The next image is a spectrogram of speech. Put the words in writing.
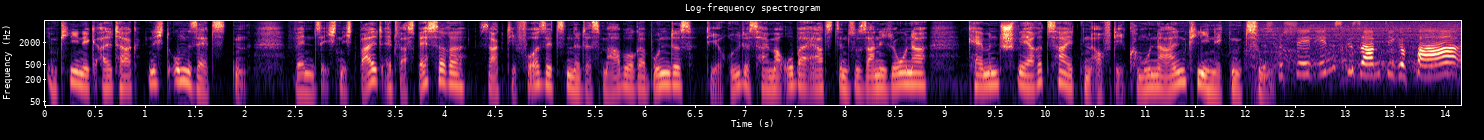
im Klinikalltag nicht umsetzten. Wenn sich nicht bald etwas bessere, sagt die Vorsitzende des Marburger Bundes, die Rüdesheimer Oberärztin Susanne Jona, kämen schwere Zeiten auf die kommunalen Kliniken zu. Es besteht insgesamt die Gefahr,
